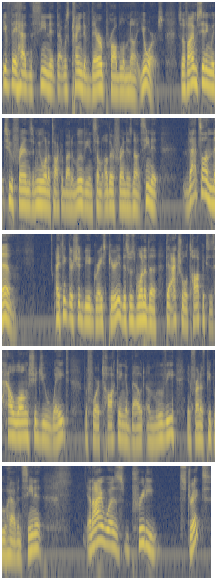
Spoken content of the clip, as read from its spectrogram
if they hadn't seen it, that was kind of their problem, not yours. So if I'm sitting with two friends and we want to talk about a movie and some other friend has not seen it, that's on them I think there should be a grace period. This was one of the, the actual topics is how long should you wait before talking about a movie in front of people who haven't seen it? And I was pretty strict.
